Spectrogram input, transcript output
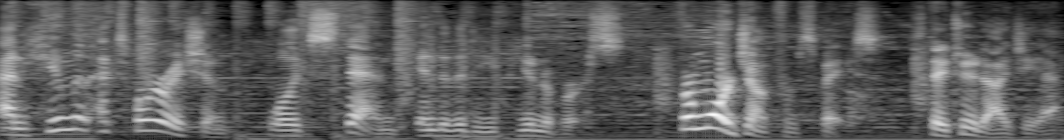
and human exploration will extend into the deep universe. For more junk from space, stay tuned to IGN.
